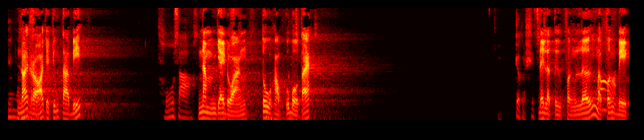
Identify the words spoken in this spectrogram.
nói rõ cho chúng ta biết, năm giai đoạn tu học của bồ tát đây là từ phần lớn mà phân biệt.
